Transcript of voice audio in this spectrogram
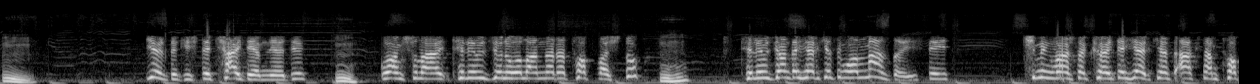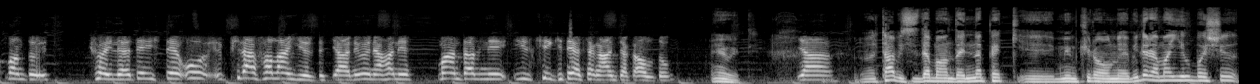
Hmm. Yerdik işte çay demlerdik. Hı. Komşular televizyonu olanlara toplaştık. Hı hı. Televizyonda herkesin olmazdı. İşte kimin varsa köyde herkes akşam toplandı köylerde işte o pilav falan yerdik yani öyle hani mandalini ilçeye gidersen ancak aldım. Evet. Ya E, Tabii sizde mandalina pek e, mümkün olmayabilir ama yılbaşı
